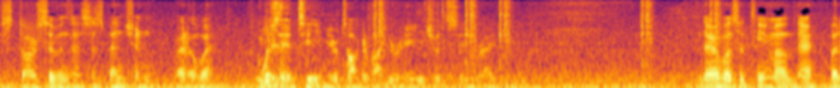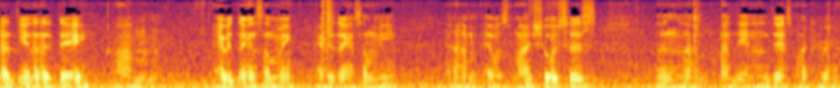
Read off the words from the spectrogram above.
start serving the suspension right away. When What you is say a team, you're talking about your agency, right? There was a team out there, but at the end of the day, um, everything is on me. Everything is on me. Um, it was my choices, and uh, at the end of the day, it's my career.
